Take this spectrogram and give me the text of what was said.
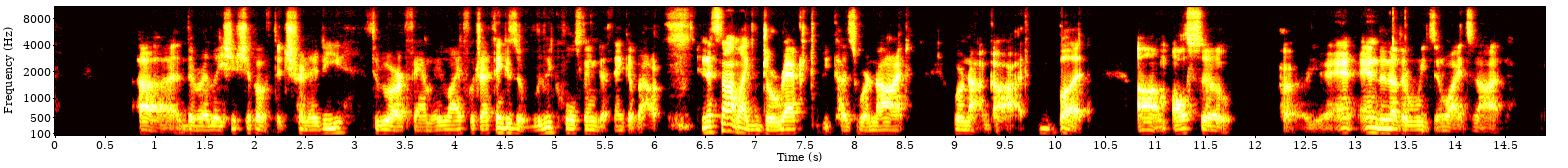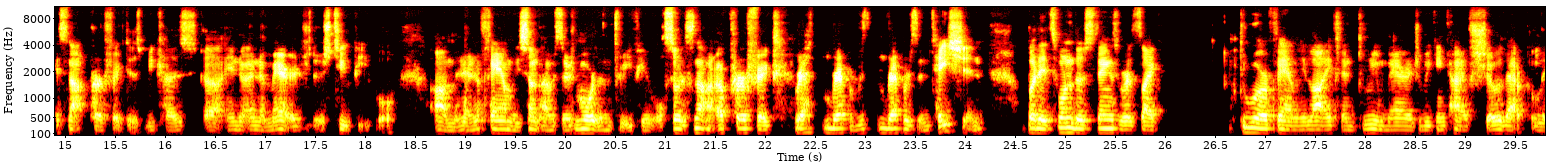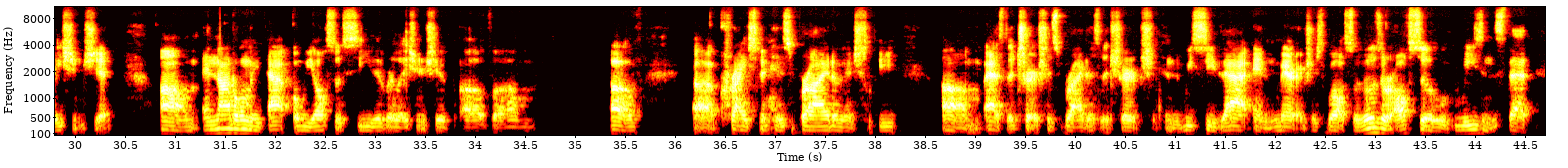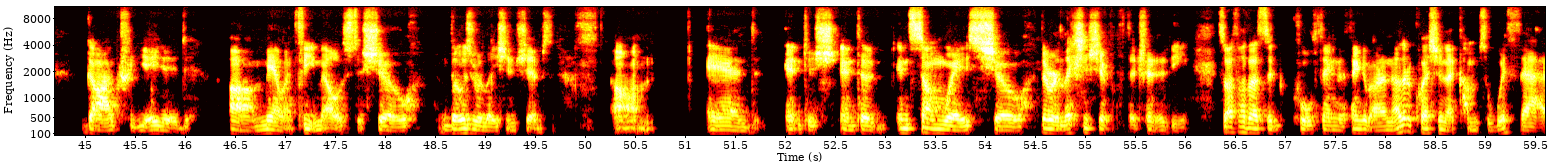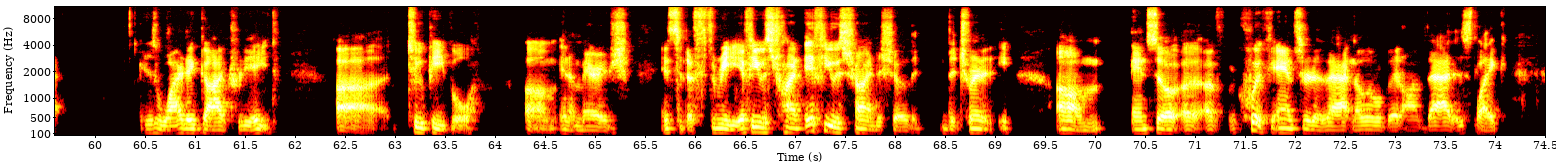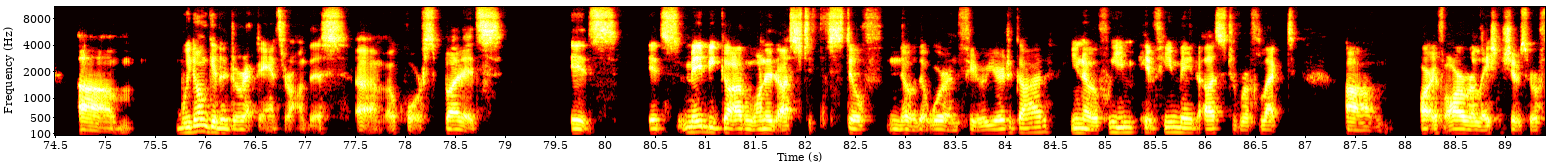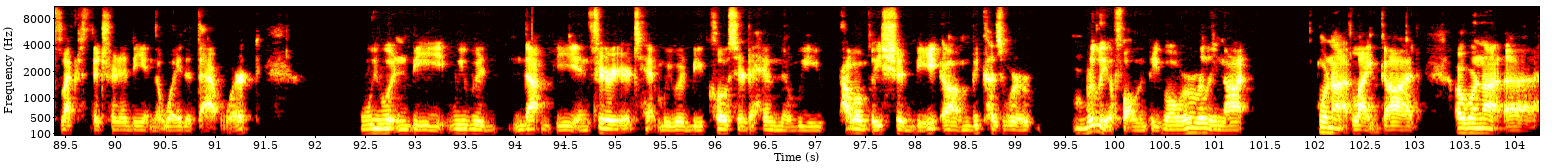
uh, the relationship of the Trinity through our family life, which I think is a really cool thing to think about. And it's not like direct because we're not we're not God, but um, also, uh, and, and another reason why it's not it's not perfect is because uh, in, in a marriage there's two people um, and in a family sometimes there's more than three people so it's not a perfect rep- rep- representation but it's one of those things where it's like through our family life and through marriage we can kind of show that relationship um, and not only that, but we also see the relationship of um, of uh, Christ and His bride eventually um, as the church, His bride as the church, and we see that in marriage as well. So those are also reasons that God created um, male and females to show those relationships, um, and and to sh- and to in some ways show the relationship of the Trinity. So I thought that's a cool thing to think about. Another question that comes with that is why did God create uh, two people um, in a marriage instead of three? If he was trying, if he was trying to show the the Trinity, um, and so a, a, quick answer to that and a little bit on that is like um, we don't get a direct answer on this, um, of course, but it's it's it's maybe God wanted us to still know that we're inferior to God. You know, if he if he made us to reflect um, or if our relationships reflect the Trinity in the way that that worked, we wouldn't be, we would not be inferior to Him. We would be closer to Him than we probably should be um, because we're really a fallen people. We're really not, we're not like God, or we're not, uh,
